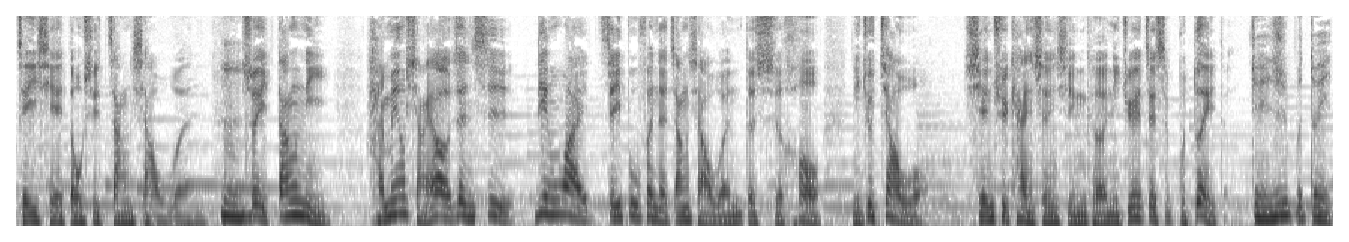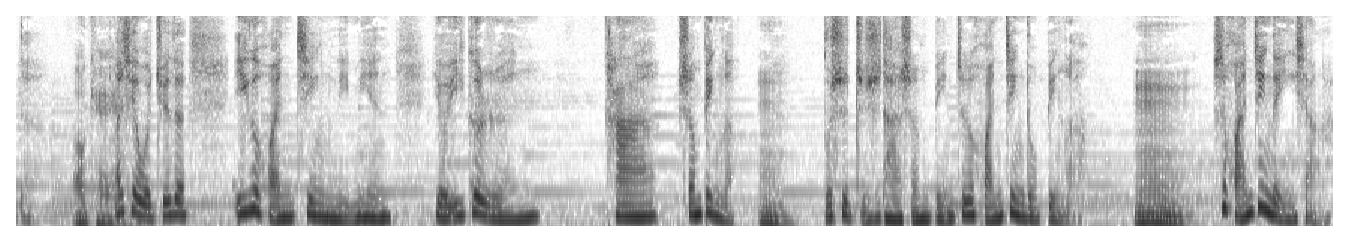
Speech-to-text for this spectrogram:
这一些都是张小文。嗯所以当你还没有想要认识另外这一部分的张小文的时候，你就叫我先去看身心科，你觉得这是不对的对，这是不对的。？OK，而且我觉得，一个环境里面有一个人他生病了，嗯不是只是他生病，这个环境都病了，嗯是环境的影响啊。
